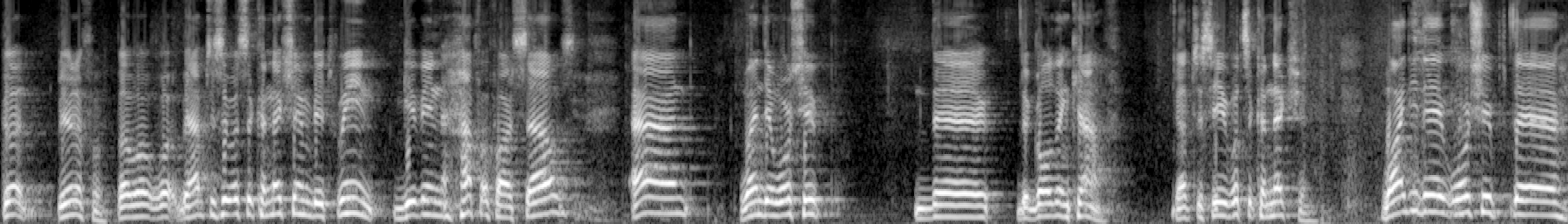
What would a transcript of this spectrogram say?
Good, beautiful. But what, what, we have to see what's the connection between giving half of ourselves and when they worship the the golden calf. You have to see what's the connection. Why did they worship the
